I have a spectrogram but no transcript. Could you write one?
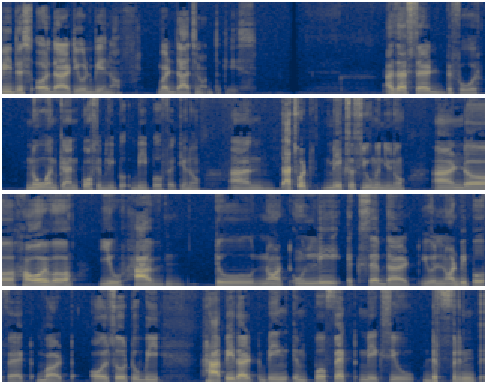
be this or that you would be enough. But that's not the case. As i've said before no one can possibly be perfect you know. And that's what makes us human you know. And uh, however you have to not only accept that you will not be perfect but also to be happy that being imperfect makes you different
